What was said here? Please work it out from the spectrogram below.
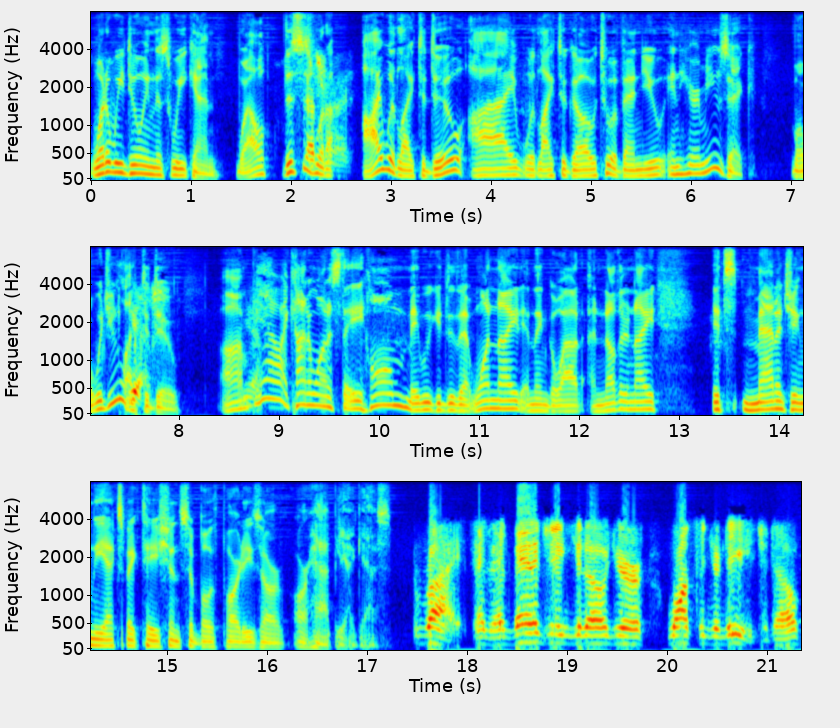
what are we doing this weekend? Well, this is That's what right. I, I would like to do. I would like to go to a venue and hear music. What would you like to do? Um, Yeah. Yeah, I kind of want to stay home. Maybe we could do that one night and then go out another night. It's managing the expectations so both parties are are happy. I guess. Right, and, and managing, you know, your wants and your needs. You know,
